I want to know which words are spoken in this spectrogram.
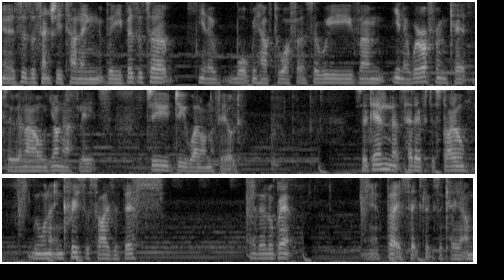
You know, this is essentially telling the visitor, you know, what we have to offer. So we've, um, you know, we're offering kit to allow young athletes to do well on the field. So again, let's head over to style. We want to increase the size of this a little bit. Yeah, 36 looks okay. I'm,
